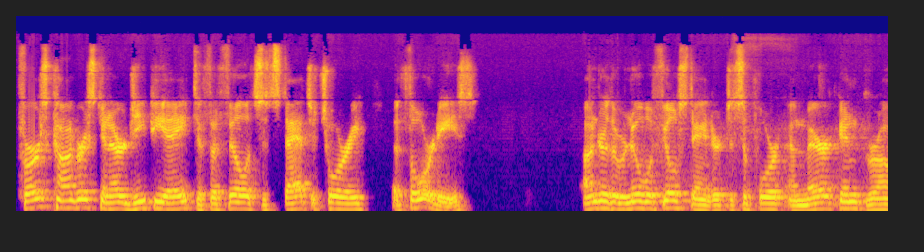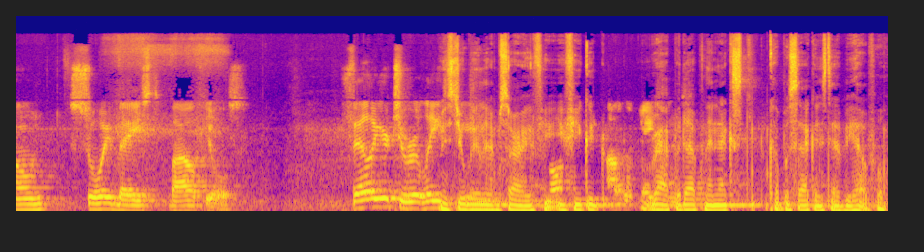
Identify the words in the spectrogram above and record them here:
First, Congress can urge EPA to fulfill its statutory authorities under the renewable fuel standard to support American grown soy based biofuels. Failure to release. Mr. Wheeler, I'm sorry. If you, if you could wrap it up in the next couple seconds, that'd be helpful.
